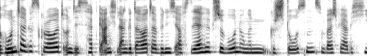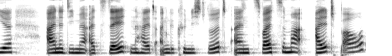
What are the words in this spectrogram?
runtergescrollt und es hat gar nicht lange gedauert, da bin ich auf sehr hübsche Wohnungen gestoßen. Zum Beispiel habe ich hier eine, die mir als Seltenheit angekündigt wird. Ein Zweizimmer-Altbau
